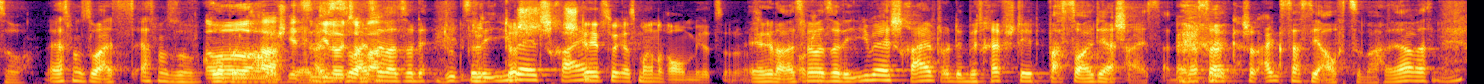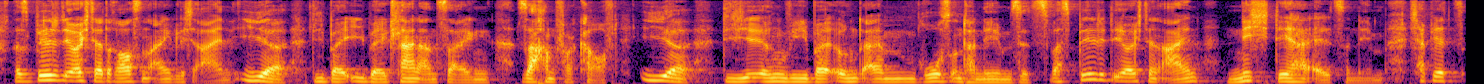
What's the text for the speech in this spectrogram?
So, erstmal so als erstmal so grob oh, jetzt sind die Leute so, als wenn man so eine, du, so eine E-Mail schreibt. Stellst du erstmal einen Raum jetzt, oder? Ja, genau, als okay. wenn man so eine E-Mail schreibt und im Betreff steht, was soll der Scheiß an? Dann hast du schon Angst, das die aufzumachen. Ja, was, mhm. was bildet ihr euch da draußen eigentlich ein? Ihr, die bei eBay Kleinanzeigen Sachen verkauft, ihr, die irgendwie bei irgendeinem Großunternehmen sitzt, was bildet ihr euch denn ein, nicht DHL zu nehmen? Ich habe jetzt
